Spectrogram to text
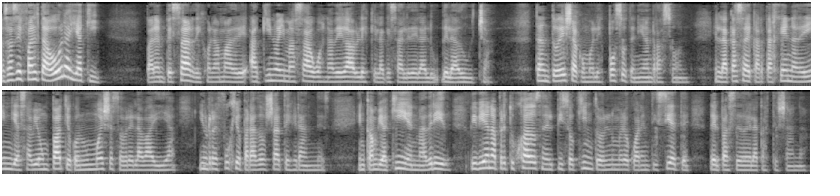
nos hace falta ahora y aquí. Para empezar, dijo la madre, aquí no hay más aguas navegables que la que sale de la, de la ducha. Tanto ella como el esposo tenían razón. En la casa de Cartagena de Indias había un patio con un muelle sobre la bahía y un refugio para dos yates grandes. En cambio aquí, en Madrid, vivían apretujados en el piso quinto del número 47 del Paseo de la Castellana.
